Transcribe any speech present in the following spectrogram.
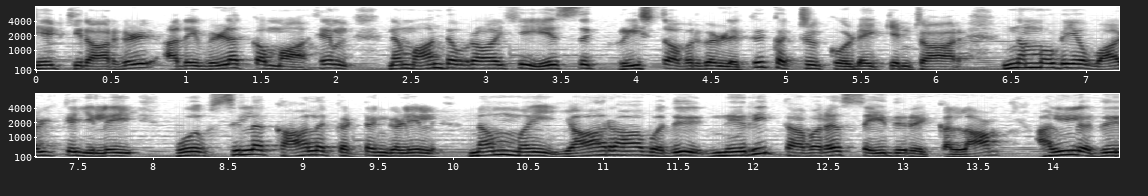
கேட்கிறார்கள். அதை விளக்கமாக நம் ஆண்டவராகிய இயேசு கிறிஸ்து அவர்களுக்கு கற்றுக் கொடுக்கின்றார். நம்முடைய வாழ்க்கையிலே சில காலகட்டங்களில் நம்மை யாராவது நெறி தவற செய்திருக்கலாம். அல்லது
